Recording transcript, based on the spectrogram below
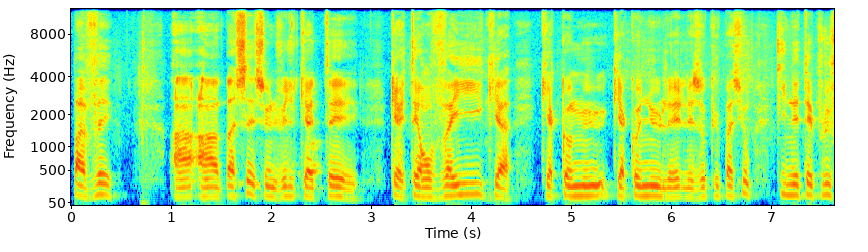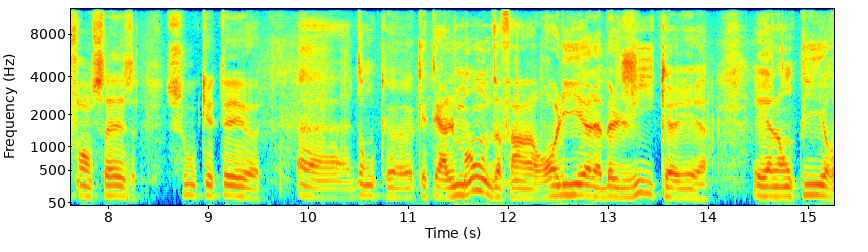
pavé a un passé, c'est une ville qui a été qui a été envahie, qui a, qui a, connu, les, occupations, qui n'étaient plus françaises, sous, qui étaient euh, euh, donc euh, qui était allemande, enfin reliée à la Belgique et, à l'empire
